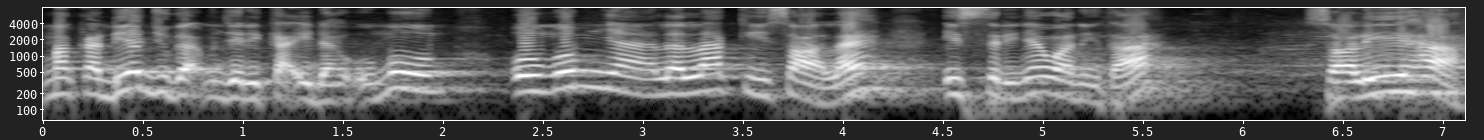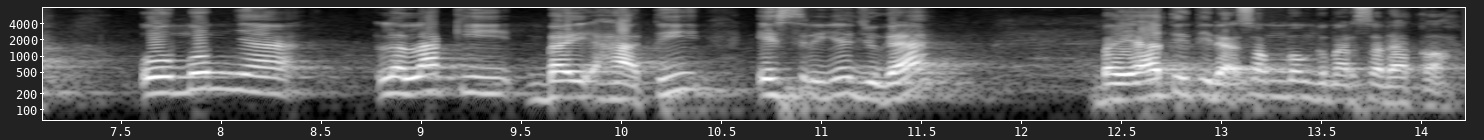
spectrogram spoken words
Maka dia juga menjadi kaidah umum, umumnya lelaki saleh, istrinya wanita salihah. Umumnya lelaki baik hati, istrinya juga baik hati tidak sombong gemar sedekah.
